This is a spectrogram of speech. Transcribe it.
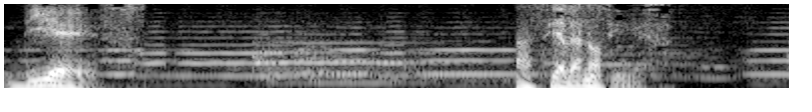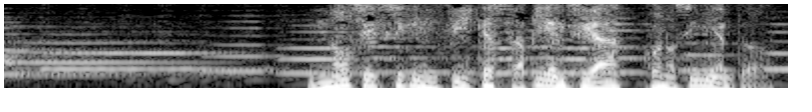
10. Hacia la gnosis. Gnosis significa sapiencia, conocimiento.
